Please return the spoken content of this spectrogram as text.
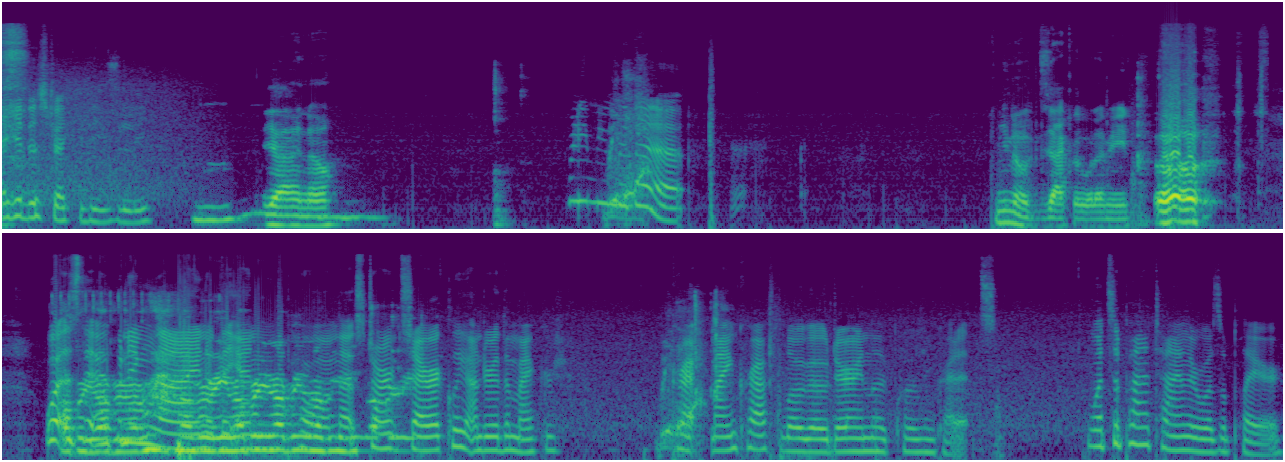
I get distracted easily. Mm-hmm. Yeah, I know. What do you mean by that? You know exactly what I mean. Ugh! What is the opening line of the end rubbery, poem rubbery, that starts directly under the micro- cra- Minecraft logo during the closing credits? Once upon a time, there was a player.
